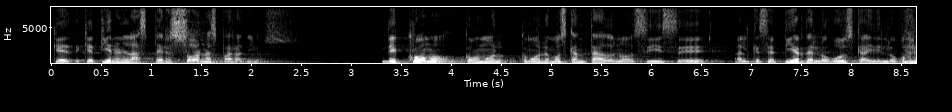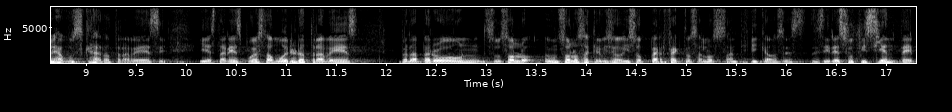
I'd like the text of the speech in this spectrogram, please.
que, que tienen las personas para Dios de cómo, cómo, como lo hemos cantado, ¿no? si se, al que se pierde lo busca y lo vuelve a buscar otra vez y, estaría dispuesto a morir otra vez, ¿verdad? Pero un, solo, un solo sacrificio hizo perfectos a los santificados, es decir, es suficiente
